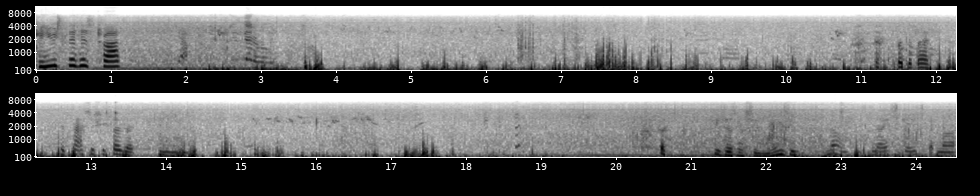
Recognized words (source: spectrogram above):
Can you sit his trot? Yeah. He's got a really cool Look at that. As fast as she says it. Mhm. He doesn't seem lazy. No, he's nice gait, but not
